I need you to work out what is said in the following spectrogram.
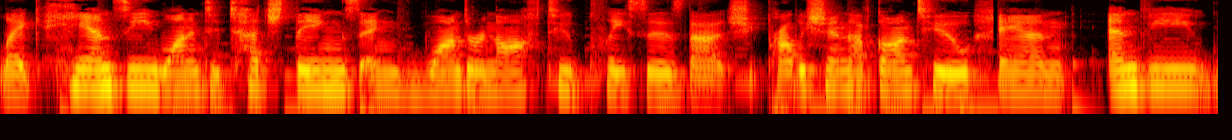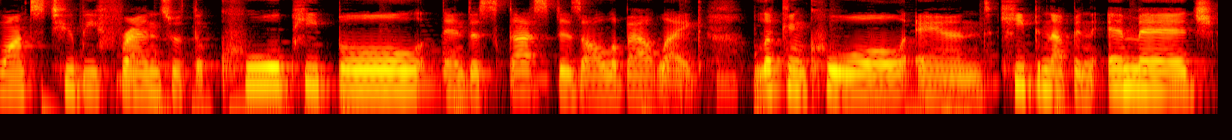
like handsy, wanting to touch things and wandering off to places that she probably shouldn't have gone to. And Envy wants to be friends with the cool people, and Disgust is all about like looking cool and keeping up an image.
